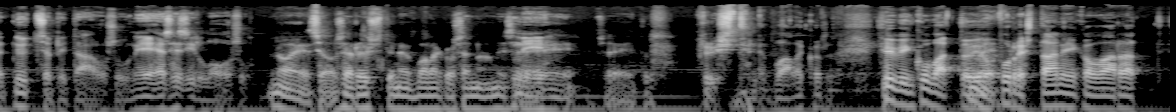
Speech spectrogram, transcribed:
että nyt se pitää osua, niin eihän se silloin osu. No ei, se on se rystynen valkoisena, niin se Niin. ei, se ei tule. Rystynen valkoisen. Hyvin kuvattu jo, puristaa niin kovaa ratti.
